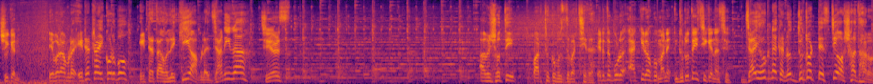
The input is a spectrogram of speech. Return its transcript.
চিকেন এবার আমরা এটা ট্রাই করব। এটা তাহলে কি আমরা জানি না। চিয়ার্স আমি সত্যি পার্থক্য বুঝতে পারছি না। এটা তো পুরো একই রকম মানে দুটোতেই চিকেন আছে। যাই হোক না কেন দুটো টেস্টই অসাধারণ।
